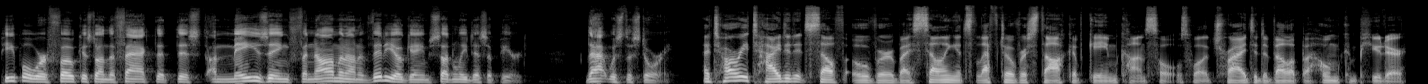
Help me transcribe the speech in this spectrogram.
People were focused on the fact that this amazing phenomenon of video games suddenly disappeared. That was the story. Atari tided itself over by selling its leftover stock of game consoles while it tried to develop a home computer.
